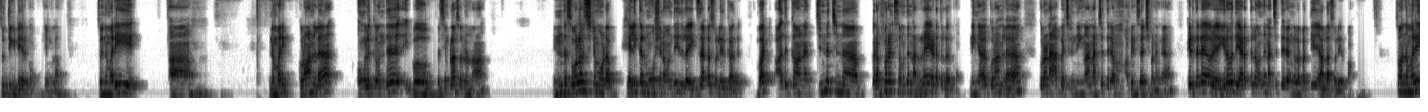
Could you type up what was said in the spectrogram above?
சுத்திக்கிட்டே இருக்கும். ஓகேங்களா? ஸோ இந்த மாதிரி இந்த மாதிரி குரான்ல உங்களுக்கு வந்து இப்போ இப்போ சிம்பிளா சொல்லணும்னா இந்த சோலார் சிஸ்டமோட ஹெலிக்கல் மோஷனை வந்து இதுல எக்ஸாக்டா சொல்லியிருக்காது. பட் அதுக்கான சின்ன சின்ன ரெஃபரன்ஸ் வந்து நிறைய இடத்துல இருக்கும். நீங்க குரான்ல குரான் ஆப் வச்சிருந்தீங்கன்னா நட்சத்திரம் அப்படின்னு சர்ச் பண்ணுங்க. கிட்டத்தட்ட ஒரு இருபது இடத்துல வந்து நட்சத்திரங்களை பத்தி அல்லாஹ் சொல்லியிருப்பான். ஸோ அந்த மாதிரி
